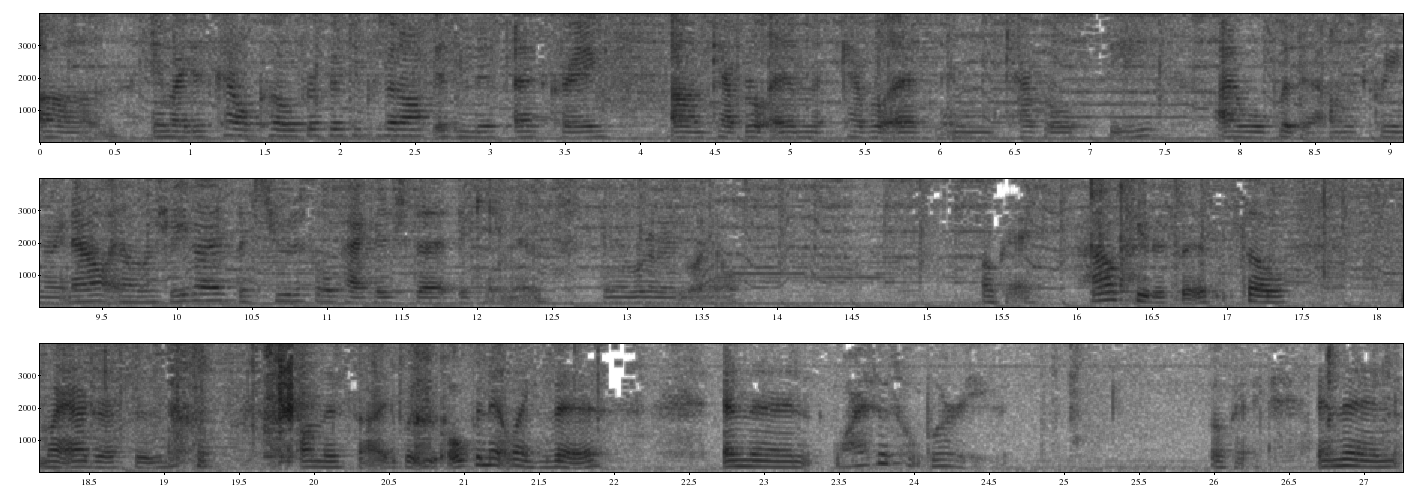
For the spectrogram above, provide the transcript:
Um, and my discount code for 50% off is Miss S Craig, um, capital M, capital S, and capital C. I will put that on the screen right now, and I'm gonna show you guys the cutest little package that it came in, and then we're gonna do our nails. Okay, how cute is this? So, my address is on this side, but you open it like this, and then, why is it so blurry? And then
